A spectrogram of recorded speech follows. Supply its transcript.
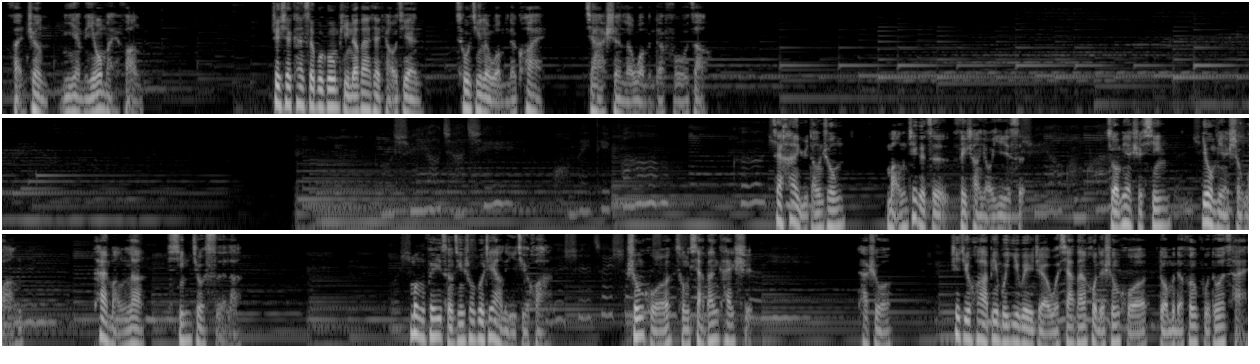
反正你也没有买房。这些看似不公平的外在条件，促进了我们的快，加深了我们的浮躁。在汉语当中。忙这个字非常有意思，左面是心，右面是王，太忙了，心就死了。孟非曾经说过这样的一句话：“生活从下班开始。”他说，这句话并不意味着我下班后的生活多么的丰富多彩，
